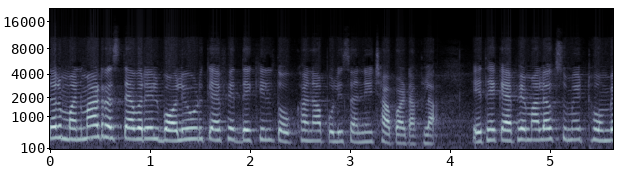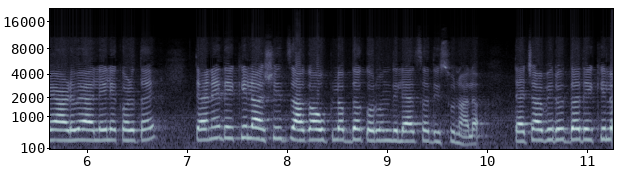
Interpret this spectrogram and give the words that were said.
तर मनमाड रस्त्यावरील बॉलिवूड कॅफेत देखील तोफखाना पोलिसांनी छापा टाकला. येथे कॅफे मालक सुमित ठोंबे आडवे आलेले कळतंय. त्याने देखील अशीच जागा उपलब्ध करून दिल्याचं दिसून आलं. त्याच्या विरुद्ध देखील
